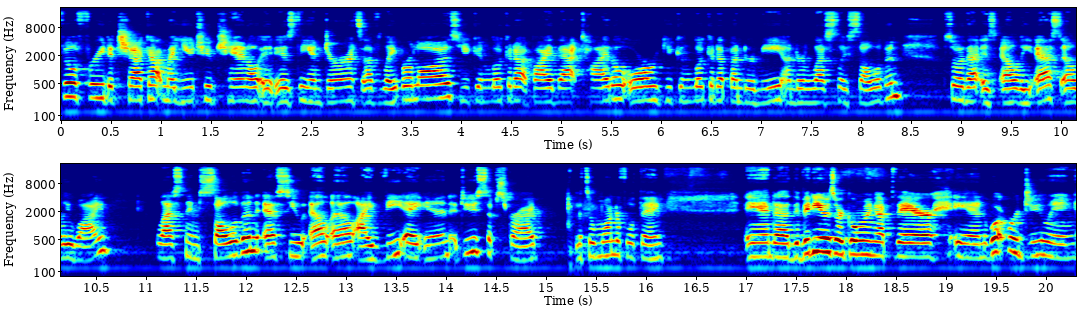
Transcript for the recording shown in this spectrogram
feel free to check out my YouTube channel. It is The Endurance of Labor Laws. You can look it up by that title, or you can look it up under me, under Lesley Sullivan. So that is L E S L E Y. Last name Sullivan, S U L L I V A N. Do subscribe. It's a wonderful thing. And uh, the videos are going up there. And what we're doing,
